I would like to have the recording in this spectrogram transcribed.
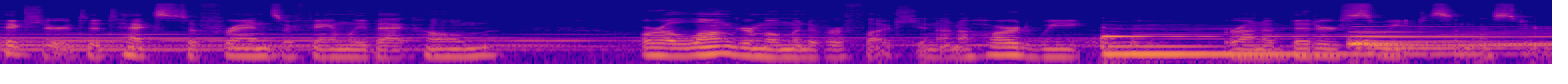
picture to text to friends or family back home, or a longer moment of reflection on a hard week or on a bittersweet semester.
